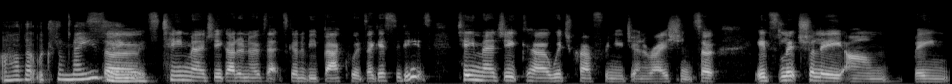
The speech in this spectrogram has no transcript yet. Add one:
Oh, that looks amazing. So it's Teen Magic. I don't know if that's going to be backwards. I guess it is. Teen Magic, uh, Witchcraft for a New Generation. So it's literally um, been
